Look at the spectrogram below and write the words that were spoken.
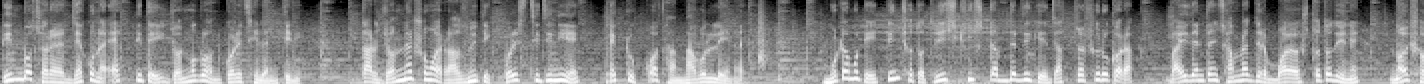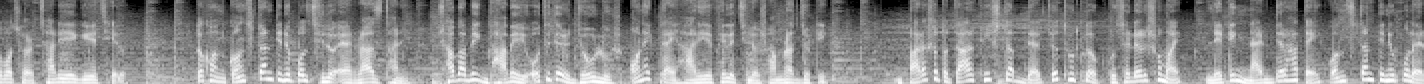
তিন বছরের যে কোনো একটিতেই জন্মগ্রহণ করেছিলেন তিনি। তার জন্মের সময় রাজনৈতিক পরিস্থিতি নিয়ে একটু কথা না বললেই নয়। মোটামুটি তিনশত ত্রিশ খ্রিস্টাব্দের দিকে যাত্রা শুরু করা বাইজেন্টাইন সাম্রাজ্যের বয়স ততদিনে নয়শো বছর ছাড়িয়ে গিয়েছিল। তখন কনস্টান্টিনোপল ছিল এর রাজধানী। স্বাভাবিকভাবেই অতীতের জৌলুস অনেকটাই হারিয়ে ফেলেছিল সাম্রাজ্যটি। বারোশত চার খ্রিস্টাব্দের চতুর্থ ক্রুসেডের সময় লেটিন নাইটদের হাতে কনস্টান্টিনোপলের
